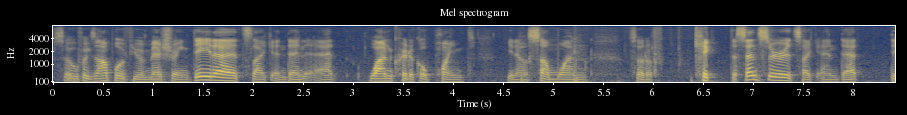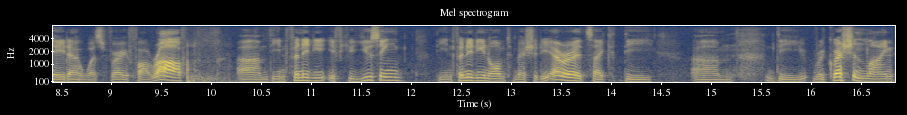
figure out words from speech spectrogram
So for example, if you're measuring data, it's like, and then at one critical point, you know, someone sort of kicked the sensor. It's like, and that data was very far off. Um, the infinity, if you're using the infinity norm to measure the error, it's like the um, the regression line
